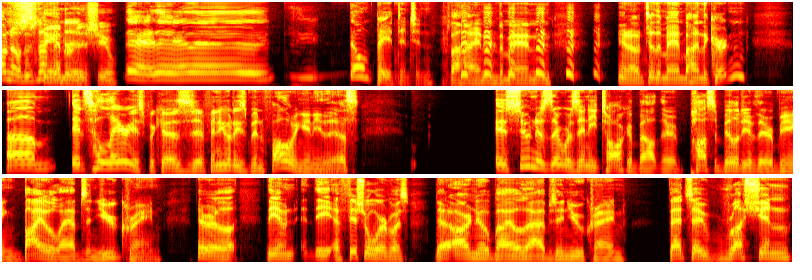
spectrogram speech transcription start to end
Oh no, there's standard nothing to, issue. Eh, eh, don't pay attention behind the man, you know, to the man behind the curtain. Um, it's hilarious because if anybody's been following any of this, as soon as there was any talk about the possibility of there being biolabs in Ukraine, there are, the the official word was there are no biolabs in Ukraine. That's a Russian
